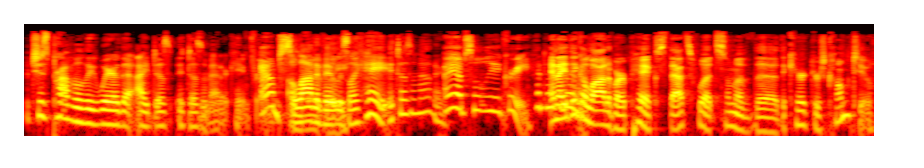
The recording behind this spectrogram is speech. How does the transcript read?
which is probably where the I does it doesn't matter came from. Absolutely, A lot of it was like, hey, it doesn't matter. I absolutely agree. And I think a lot of our picks, that's what some of the, the characters come to.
